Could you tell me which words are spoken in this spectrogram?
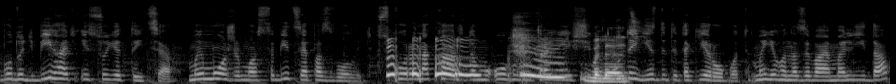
будуть бігати і суєтитися. Ми можемо собі це дозволити. Скоро на кожному углу Троєщини Блядь. буде їздити такий робот. Ми його називаємо Ліда,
